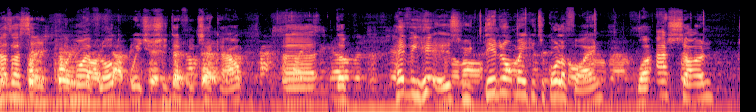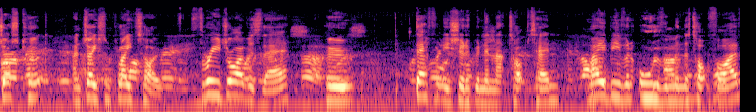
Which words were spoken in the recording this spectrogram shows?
As I said in my vlog, which you should definitely check out, uh, the heavy hitters who did not make it to qualifying were Ash Sutton, Josh Cook, and Jason Plato. Three drivers there who definitely should have been in that top 10, maybe even all of them in the top 5,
